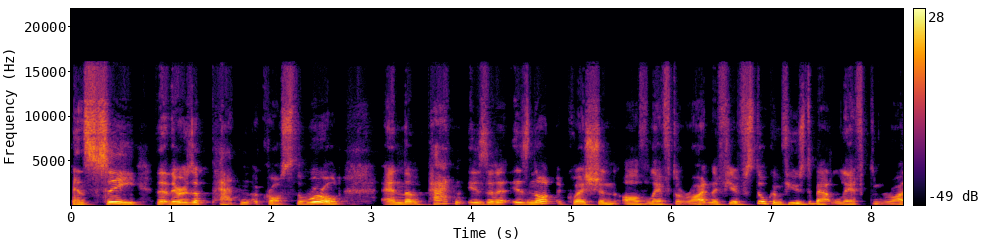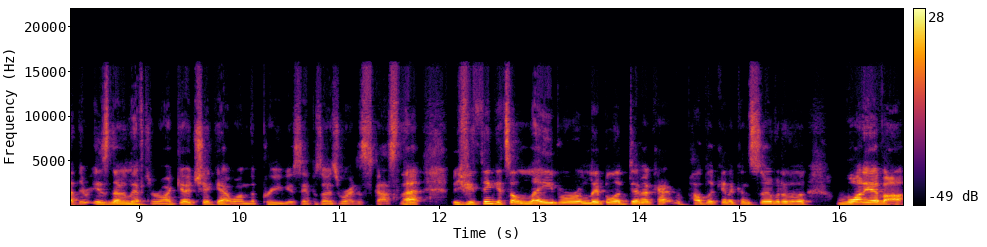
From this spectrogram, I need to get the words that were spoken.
and see that there is a pattern across the world. And the pattern is that it is not a question of left or right. And if you're still confused about left and right, there is no left and right. Go check out one of the previous episodes where I discussed that. But if you think it's a Labor or a Liberal, a Democrat, Republican, a Conservative, whatever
